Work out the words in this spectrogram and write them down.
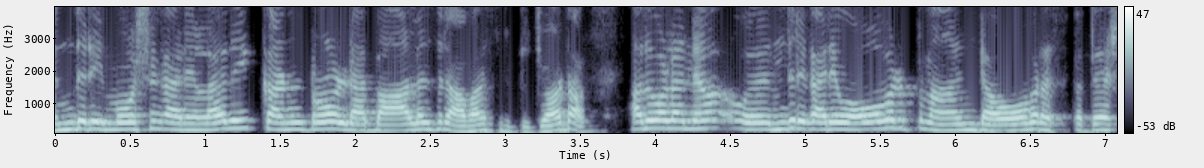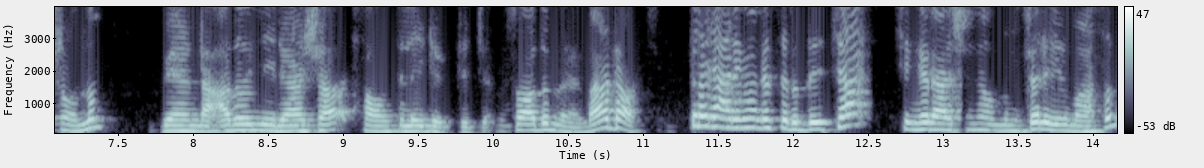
എന്തൊരു ഇമോഷൻ കാര്യങ്ങൾ ഈ കൺട്രോൾഡ് ബാലൻസ്ഡ് ആവാൻ ശ്രദ്ധിക്കുക കേട്ടോ. അതുപോലെ തന്നെ എന്തൊരു കാര്യം ഓവർ പ്ലാൻഡ് ഓവർ എക്സ്പെക്ടേഷൻ ഒന്നും വേണ്ട. അത് നിരാശ ഭാവത്തിലേക്ക് എത്തിക്കും സോ അതും വേണ്ട കേട്ടോ. ഇത്ര കാര്യങ്ങളൊക്കെ ശ്രദ്ധിച്ച ചിങ്ങരാശിയെ സംബന്ധിച്ചാൽ ഈ മാസം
